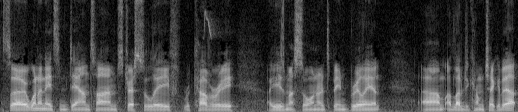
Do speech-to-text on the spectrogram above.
So when I need some downtime, stress relief, recovery, I use my sauna. It's been brilliant. Um, I'd love to come check it out.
